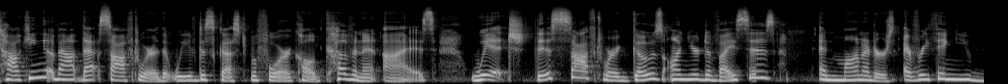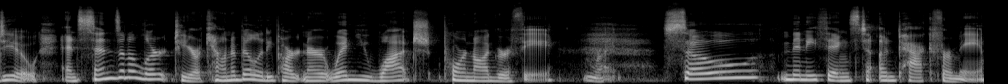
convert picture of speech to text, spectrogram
talking about that software that we've discussed before called Covenant Eyes, which this software goes on your devices and monitors everything you do and sends an alert to your accountability partner when you watch pornography. right. So many things to unpack for me.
